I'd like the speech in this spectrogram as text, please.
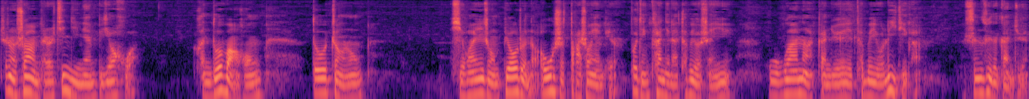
这种双眼皮近几年比较火，很多网红都整容。喜欢一种标准的欧式大双眼皮，不仅看起来特别有神韵，五官呢感觉也特别有立体感、深邃的感觉。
